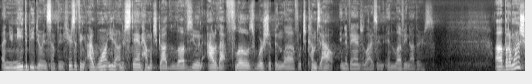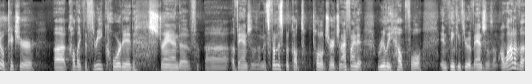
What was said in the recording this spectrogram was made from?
and you need to be doing something. Here's the thing I want you to understand how much God loves you, and out of that flows worship and love, which comes out in evangelizing and loving others. Uh, but I want to show a picture uh, called like the three corded strand of uh, evangelism. It's from this book called Total Church, and I find it really helpful in thinking through evangelism. A lot of, uh,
